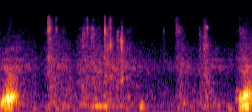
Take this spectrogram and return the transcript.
Yeah. Okay.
